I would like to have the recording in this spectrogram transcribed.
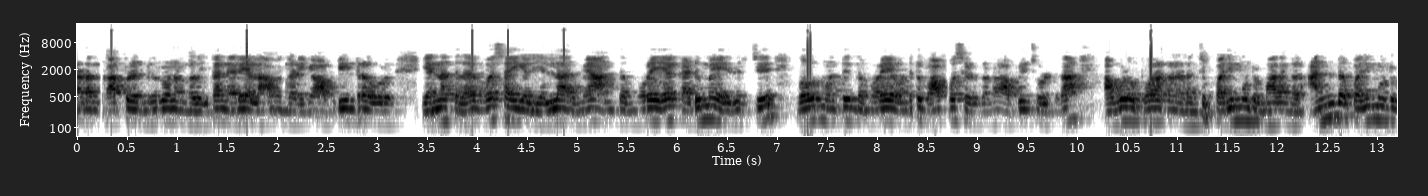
நடந்த கார்பரேட் நிறுவனங்களுக்கு தான் நிறைய லாபம் கிடைக்கும் அப்படின்ற ஒரு எண்ணத்துல விவசாயிகள் எல்லாருமே அந்த முறையை கடுமையா எதிர்த்து கவர்மெண்ட் இந்த முறையை வந்துட்டு வாபஸ் எடுக்கணும். அப்படின்னு சொல்லிட்டு தான் அவ்வளவு போராட்டம் நடந்துச்சு. பதிமூன்று மாதங்கள். அந்த பதிமூன்று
